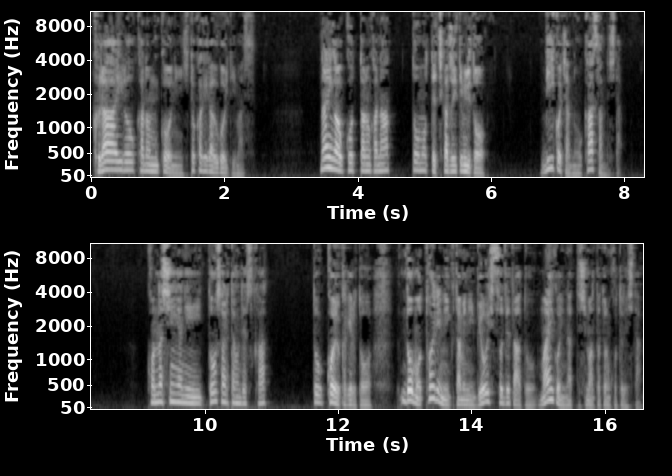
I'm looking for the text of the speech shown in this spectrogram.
暗い廊下の向こうに人影が動いています。何が起こったのかなと思って近づいてみると、B 子ちゃんのお母さんでした。こんな深夜にどうされたのですか？と声をかけると、どうもトイレに行くために病室を出た後、迷子になってしまったとのことでした。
